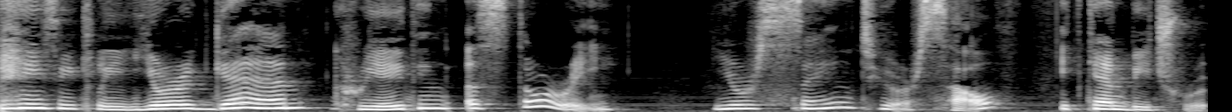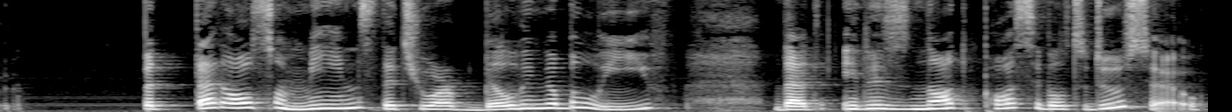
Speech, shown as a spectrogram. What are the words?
basically, you're again creating a story. You're saying to yourself, it can be true. But that also means that you are building a belief that it is not possible to do so,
